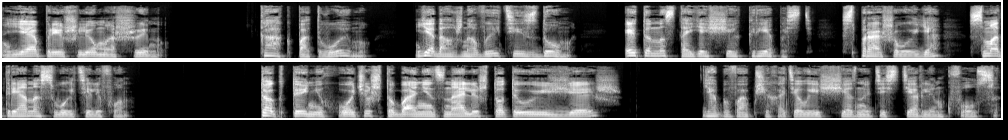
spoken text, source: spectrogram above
Я пришлю машину. Как, по-твоему, я должна выйти из дома? Это настоящая крепость. Спрашиваю я, смотря на свой телефон. «Так ты не хочешь, чтобы они знали, что ты уезжаешь?» Я бы вообще хотела исчезнуть из Стерлинг-Фолса,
